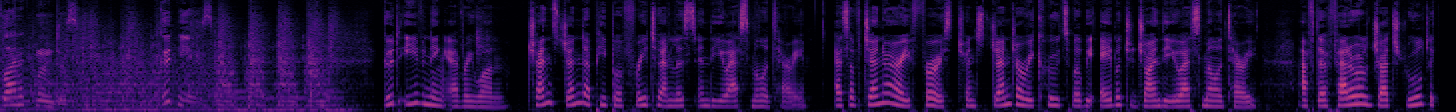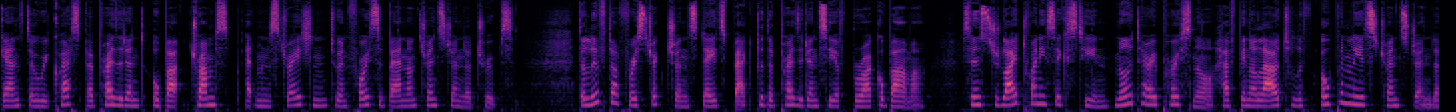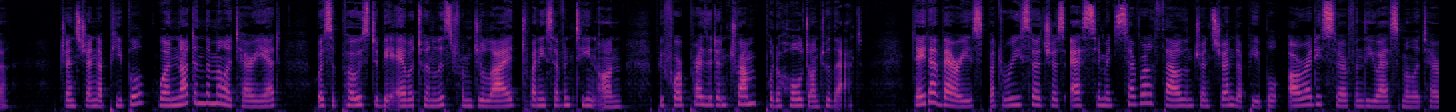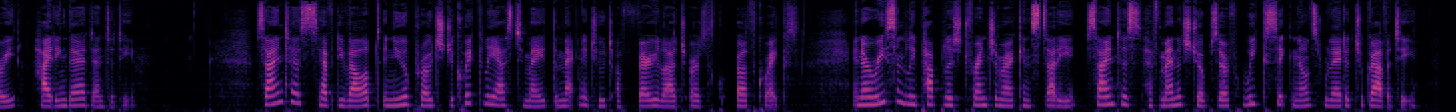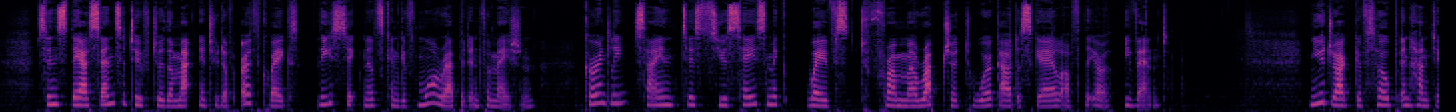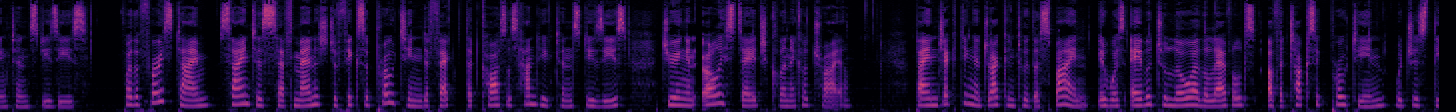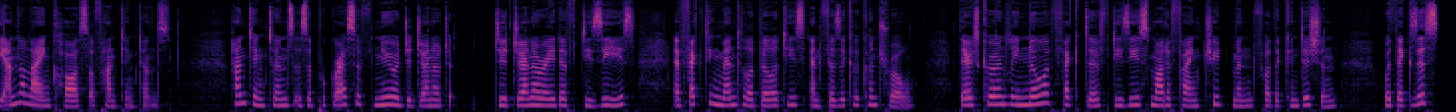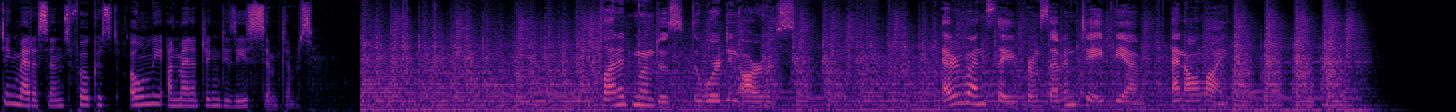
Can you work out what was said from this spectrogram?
Planet Mundus. Good news. Good evening, everyone. Transgender people free to enlist in the US military. As of January 1st, transgender recruits will be able to join the US military after a federal judge ruled against a request by President Trump's administration to enforce a ban on transgender troops. The lift of restrictions dates back to the presidency of Barack Obama. Since July 2016, military personnel have been allowed to live openly as transgender. Transgender people who are not in the military yet were supposed to be able to enlist from July 2017 on, before President Trump put a hold onto that. Data varies, but researchers estimate several thousand transgender people already serve in the US military, hiding their identity. Scientists have developed a new approach to quickly estimate the magnitude of very large earth- earthquakes. In a recently published French American study, scientists have managed to observe weak signals related to gravity. Since they are sensitive to the magnitude of earthquakes, these signals can give more rapid information. Currently, scientists use seismic waves from a rupture to work out a scale of the event. New drug gives hope in Huntington's disease. For the first time, scientists have managed to fix a protein defect that causes Huntington's disease during an early stage clinical trial. By injecting a drug into the spine, it was able to lower the levels of a toxic protein, which is the underlying cause of Huntington's. Huntington's is a progressive neurodegenerative disease affecting mental abilities and physical control. There is currently no effective disease modifying treatment for the condition, with existing medicines focused only on managing disease symptoms. Planet Mundus, the word in Aarhus. Every Wednesday from 7 to 8 p.m. and online.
